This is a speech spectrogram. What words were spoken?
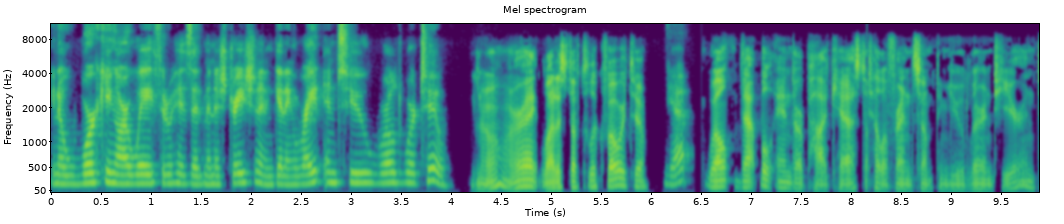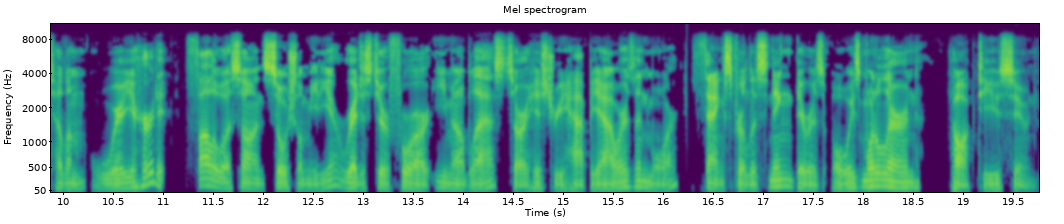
you know, working our way through his administration and getting right into World War II. Oh, all right. A lot of stuff to look forward to. Yep. Well, that will end our podcast. Tell a friend something you learned here and tell them where you heard it. Follow us on social media, register for our email blasts, our history happy hours, and more. Thanks for listening. There is always more to learn. Talk to you soon.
